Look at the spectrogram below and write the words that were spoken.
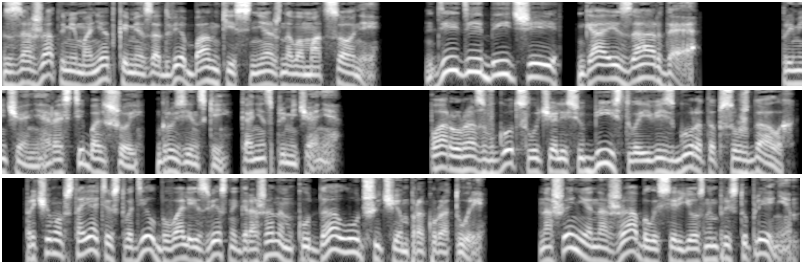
с зажатыми монетками за две банки снежного мацони. «Диди Бичи Гайзарде». Примечание. Расти большой. Грузинский. Конец примечания. Пару раз в год случались убийства, и весь город обсуждал их. Причем обстоятельства дел бывали известны горожанам куда лучше, чем прокуратуре. Ношение ножа было серьезным преступлением,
